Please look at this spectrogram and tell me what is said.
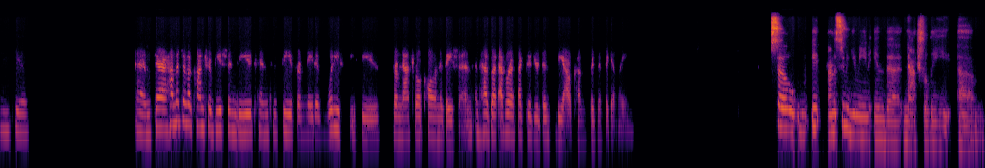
Thank you. And Sarah, how much of a contribution do you tend to see from native woody species from natural colonization? And has that ever affected your density outcomes significantly? So it, I'm assuming you mean in the naturally, um,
